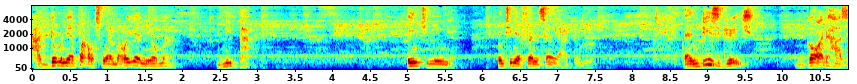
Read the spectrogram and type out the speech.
adom ne ɛba so ɛma ɔyɛ nneɛma a nipa ntumi nyɛ nti na ɛfrɛ no sɛ ɛyɛ adom no and this grace God has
